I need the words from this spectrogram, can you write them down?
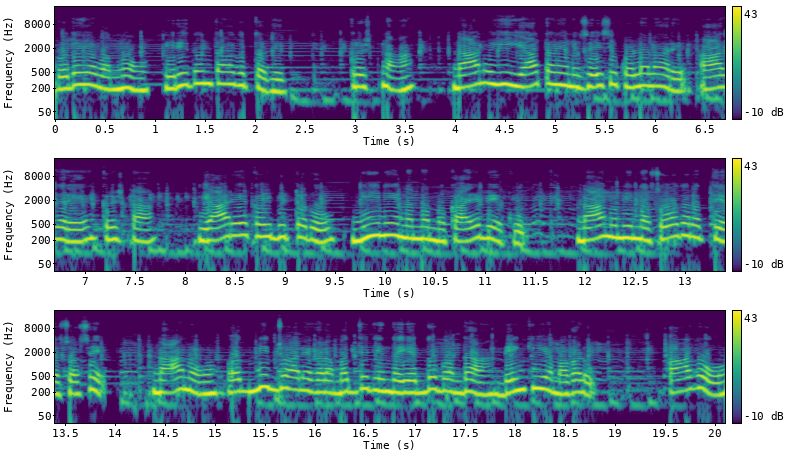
ಹೃದಯವನ್ನು ಹಿರಿದಂತಾಗುತ್ತದೆ ಕೃಷ್ಣ, ನಾನು ಈ ಯಾತನೆಯನ್ನು ಸಹಿಸಿಕೊಳ್ಳಲಾರೆ, ಆದರೆ ಕೃಷ್ಣ, ಯಾರೇ ಕೈ ಬಿಟ್ಟರೂ ನೀನೇ ನನ್ನನ್ನು ಕಾಯಬೇಕು. ನಾನು ನಿನ್ನ ಸೋದರತ್ತೆಯ ಸೊಸೆ. ನಾನು ಅಗ್ನಿಜ್ವಾಲೆಗಳ ಮಧ್ಯದಿಂದ ಎದ್ದು ಬಂದ ಬೆಂಕಿಯ ಮಗಳು. ಹಾಗೂ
